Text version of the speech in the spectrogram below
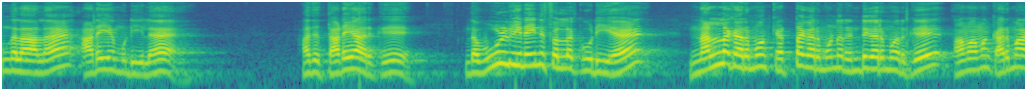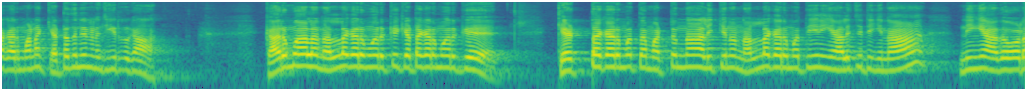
உங்களால் அடைய முடியல. அது தடையாக இருக்குது இந்த ஊழ்வினைன்னு சொல்லக்கூடிய நல்ல கர்மம் கெட்ட கர்மம்னு ரெண்டு கர்மம் இருக்குது ஆமாம் கர்மா கர்மானா கெட்டதுன்னு நினச்சிக்கிட்டு இருக்கான். கர்மாவில் நல்ல கர்மம் இருக்குது கெட்ட கர்மம் இருக்குது கெட்ட கர்மத்தை மட்டும்தான் அழிக்கணும். நல்ல கர்மத்தையும் நீங்கள் அழிச்சிட்டிங்கன்னா நீங்கள் அதோட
